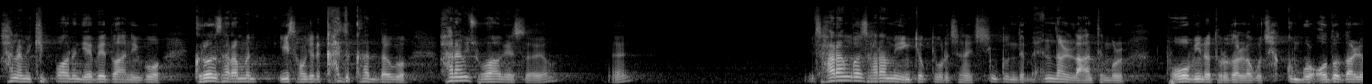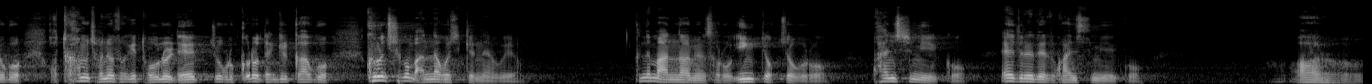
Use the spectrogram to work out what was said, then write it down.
하나님이 기뻐하는 예배도 아니고 그런 사람은 이 성전에 가득한다고 하나님이 좋아하겠어요? 에? 사람과 사람의 인격도 그렇잖아요. 친구인데 맨날 나한테 뭘 보험이나 들어달라고 자꾸 뭘 얻어달라고 어떻게 하면 저 녀석이 돈을 내 쪽으로 끌어당길까 하고 그런 친구 만나고 싶겠냐고요. 근데 만나면 서로 인격적으로 관심이 있고 애들에 대해서 관심이 있고 아유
